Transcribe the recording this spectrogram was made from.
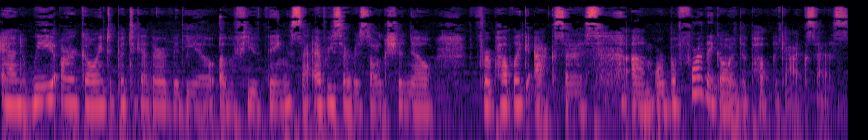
and we are going to put together a video of a few things that every service dog should know for public access um, or before they go into public access.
